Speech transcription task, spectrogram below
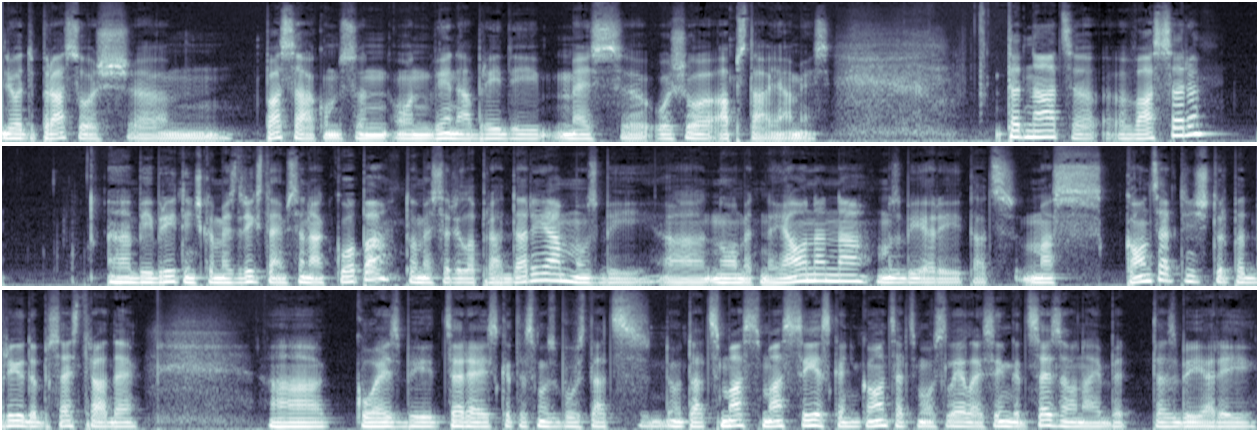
ļoti prasošs um, pasākums, un, un vienā brīdī mēs uh, uz šo apstājāmies. Tad nāca vasara, bija brīdiņš, kad mēs drīkstējām sanākt kopā. To mēs arī labprāt darījām. Mums bija uh, nometne Jaunanā, mums bija arī tāds mazs koncertiņš turpat brīvdabas estrādē. Uh, ko es biju cerējis, ka tas būs tāds, nu, tāds mazs, mazs ieskaņu koncerts mūsu lielai simtgadu sezonai, bet tas bija arī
